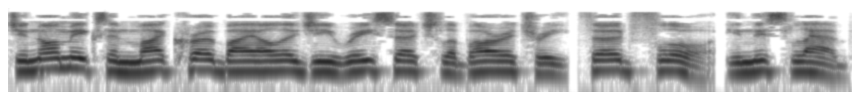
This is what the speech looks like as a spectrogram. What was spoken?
Genomics and Microbiology Research Laboratory third floor In this lab,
